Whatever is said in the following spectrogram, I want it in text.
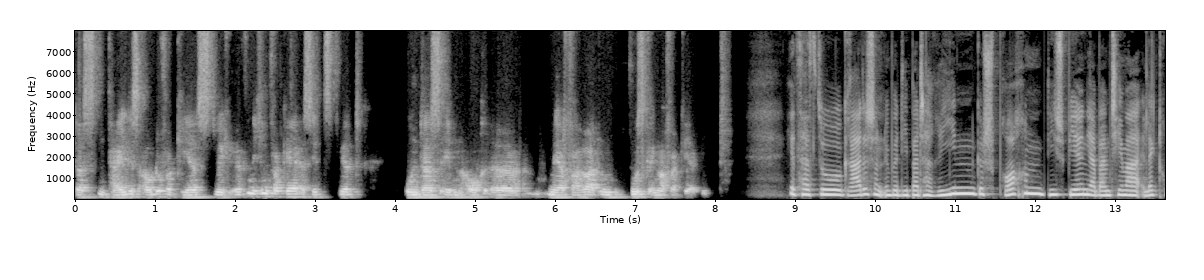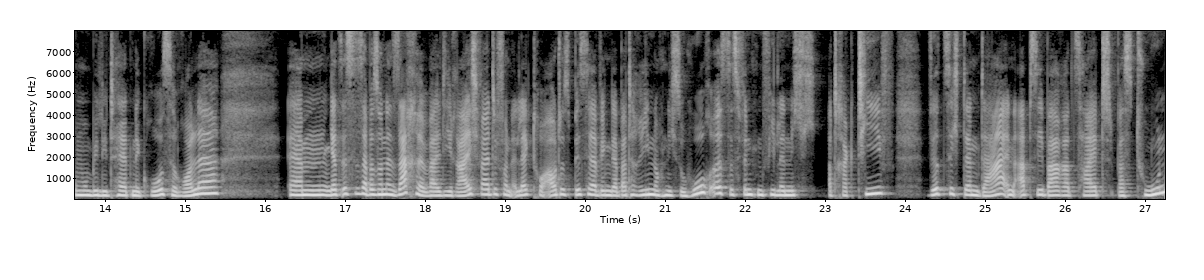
dass ein Teil des Autoverkehrs durch öffentlichen Verkehr ersetzt wird und dass eben auch äh, mehr Fahrrad- und Fußgängerverkehr gibt. Jetzt hast du gerade schon über die Batterien gesprochen. Die spielen ja beim Thema Elektromobilität eine große Rolle. Ähm, jetzt ist es aber so eine Sache, weil die Reichweite von Elektroautos bisher wegen der Batterien noch nicht so hoch ist. Das finden viele nicht attraktiv. Wird sich denn da in absehbarer Zeit was tun?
